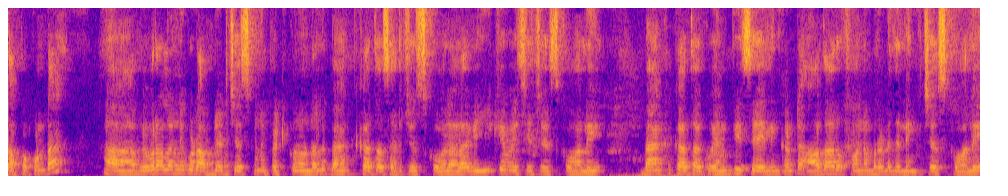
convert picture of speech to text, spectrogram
తప్పకుండా వివరాలన్నీ కూడా అప్డేట్ చేసుకుని పెట్టుకుని ఉండాలి. బ్యాంక్ ఖాతా సరి చేసుకోవాలి. అలాగే ఈకేవైసీ చేసుకోవాలి. బ్యాంక్ ఖాతాకు ఎన్పిసిఐ లింక్ అంటే ఆధార్ ఫోన్ నెంబర్ అనేది లింక్ చేసుకోవాలి.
